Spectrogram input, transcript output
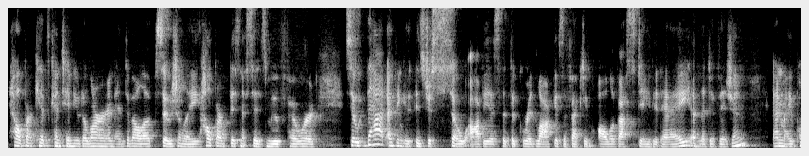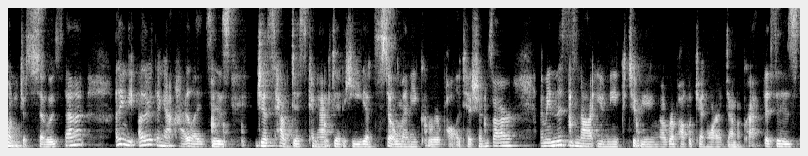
help our kids continue to learn and develop socially, help our businesses move forward. So that I think is just so obvious that the gridlock is affecting all of us day to day and the division. And my opponent just shows that. I think the other thing it highlights is just how disconnected he and so many career politicians are. I mean, this is not unique to being a Republican or a Democrat. This is,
